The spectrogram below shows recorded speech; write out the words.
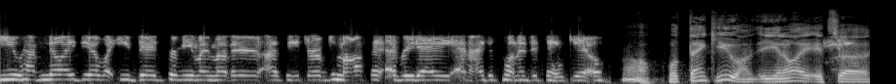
You have no idea what you did for me and my mother as we drove to Moffitt every day, and I just wanted to thank you. Oh well, thank you. Um, you know, I- it's uh,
